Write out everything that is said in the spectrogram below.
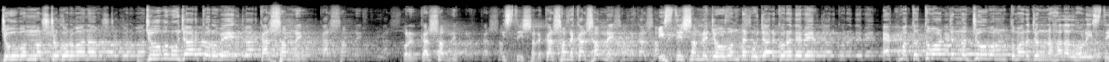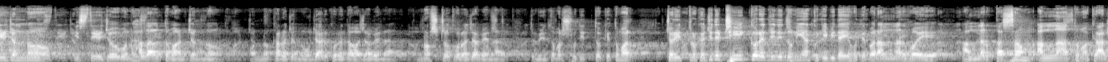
যৌবন নষ্ট করবা না। যৌবন উজাড় করবে কার সামনে? কার সামনে বলেন, কার সামনে? স্ত্রীর সামনে। কার সামনে? কার সামনে? স্ত্রীর সামনে যৌবনটাকে উজাড় করে দেবে। একমাত্র তোমার জন্য যৌবন তোমার জন্য হালাল হলো স্ত্রীর জন্য। স্ত্রীর যৌবন হালাল তোমার জন্য। অন্য কারোর জন্য উজাড় করে দেওয়া যাবে না। নষ্ট করা যাবে না। তুমি তোমার সতীত্বকে, তোমার চরিত্রকে যদি ঠিক করে, যদি দুনিয়া থেকে বিদায় হতে পারে আল্লাহর ভয়ে আল্লাহর কাসাম, আল্লাহ তোমাকে আর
